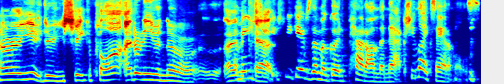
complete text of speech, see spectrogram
how are you? Do you shake a paw? I don't even know. I I mean, a cat." she, she gives them a good pat on the neck. She likes animals,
